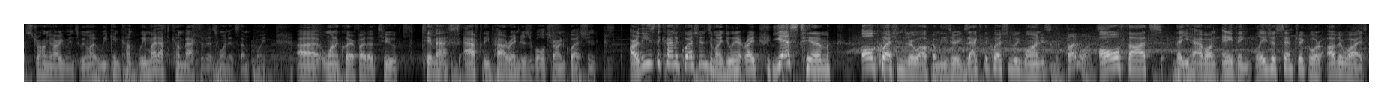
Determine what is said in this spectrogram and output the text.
strong arguments. We might we can come. We might have to come back to this one at some point. Uh, Want to clarify though too. Tim asks after the Power Rangers Voltron question. Are these the kind of questions? Am I doing it right? Yes, Tim. All questions are welcome. These are exactly the questions we want. these are the fun ones. All thoughts that you have on anything, Blazer centric or otherwise.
